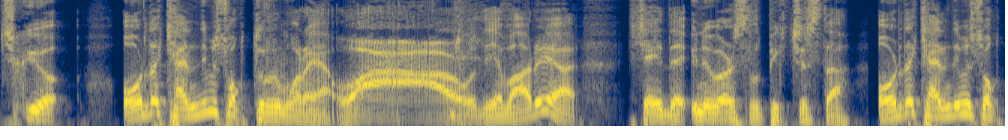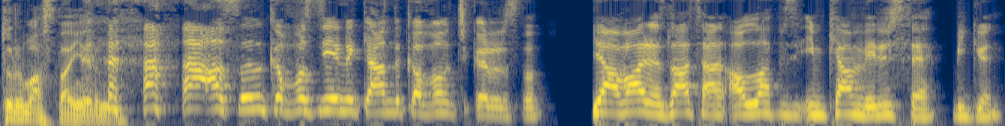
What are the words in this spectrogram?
çıkıyor. Orada kendimi soktururum oraya. Wow diye bağırıyor ya şeyde Universal Pictures'ta. Orada kendimi soktururum aslan yerine. Aslanın kafası yerine kendi kafanı çıkarırsın. Ya var ya zaten Allah bize imkan verirse bir gün.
